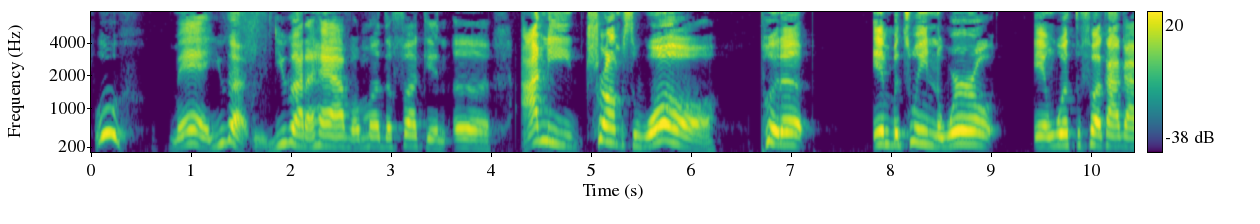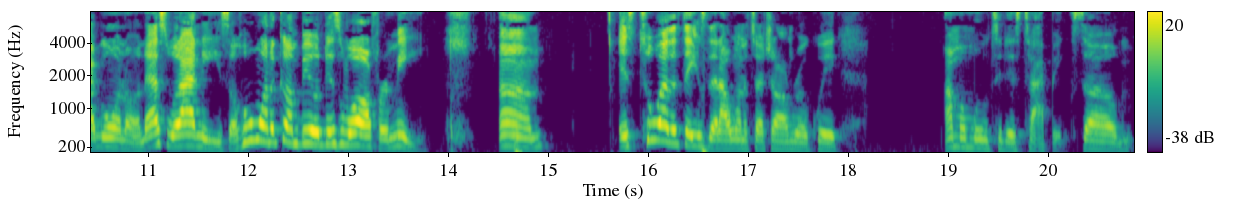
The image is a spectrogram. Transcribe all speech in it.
woo man, you got you gotta have a motherfucking uh I need Trump's wall put up in between the world and what the fuck I got going on. That's what I need. So who wanna come build this wall for me? Um it's two other things that I want to touch on real quick. I'm gonna move to this topic. So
